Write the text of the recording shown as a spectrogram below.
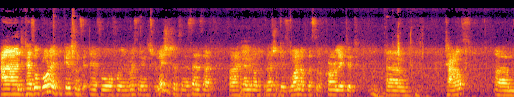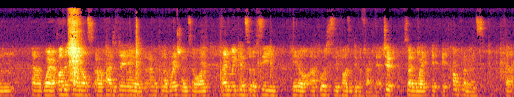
and it has broader implications uh, for for university industry relationships in the sense that uh, entrepreneurship is one of the sort of correlated um, channels. Um, uh, where other channels are patenting and, and collaboration and so on, and we can sort of see, you know, a cautiously positive effect there too. So in a way, it, it complements that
